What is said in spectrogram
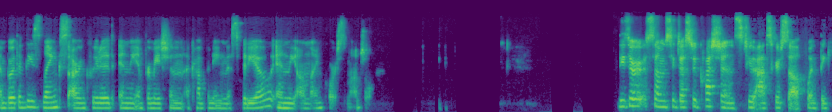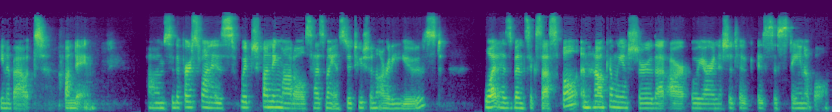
And both of these links are included in the information accompanying this video in the online course module. These are some suggested questions to ask yourself when thinking about funding. Um, so the first one is, which funding models has my institution already used? What has been successful? And how can we ensure that our OER initiative is sustainable?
